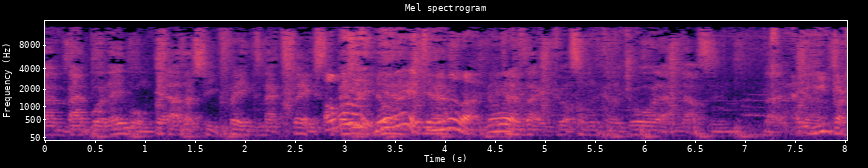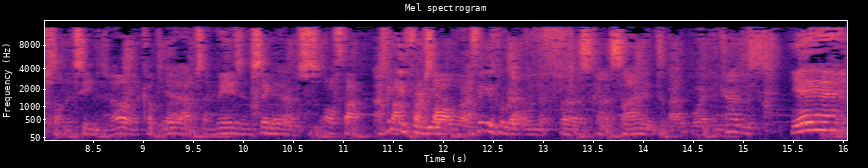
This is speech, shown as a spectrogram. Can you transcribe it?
um, Bad Boy label. That was actually Craig Mack's face. Oh, The right. No way. I didn't know that. No way. like got someone to kind of draw that, and that was in, like, he burst on the scene as well. A couple Yeah. of absolutely amazing singles off that, I think that first probably, album. I think he's probably like one of the first kind of signing to Bad Boy. He kind of just Yeah, Yeah,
